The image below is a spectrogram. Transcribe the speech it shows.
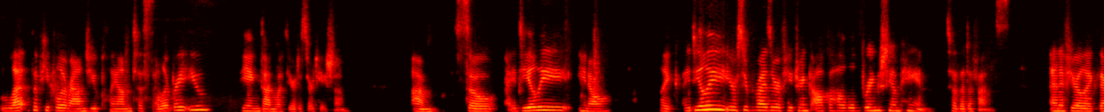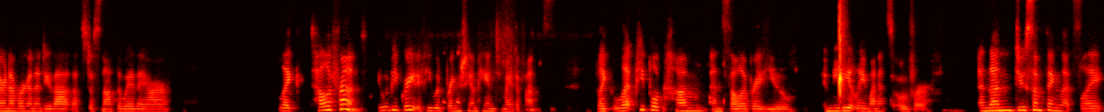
let the people around you plan to celebrate you being done with your dissertation. Um, so ideally, you know, like ideally your supervisor, if you drink alcohol, will bring champagne to the defense. And if you're like, they're never going to do that, that's just not the way they are, like tell a friend. It would be great if you would bring champagne to my defense. Like let people come and celebrate you immediately when it's over. And then do something that's like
